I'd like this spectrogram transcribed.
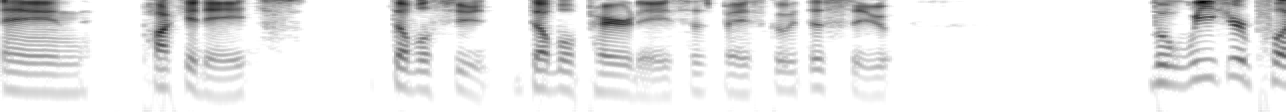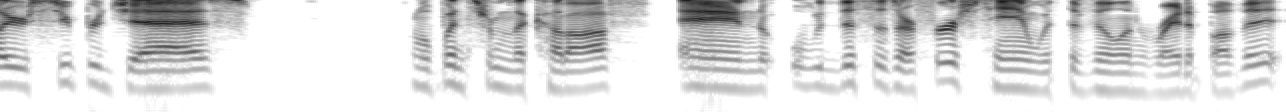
and pocket eights, double suit, double paired aces basically with the suit. The weaker player, Super Jazz, opens from the cutoff, and this is our first hand with the villain right above it.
